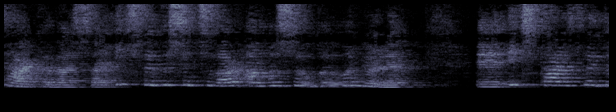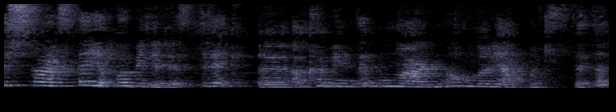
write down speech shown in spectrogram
Evet arkadaşlar iç ve dış açılar anlaşıldığına göre e, iç ters ve dış ters de yapabiliriz. Direkt e, akabinde bunlardan bunları yapmak istedim.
